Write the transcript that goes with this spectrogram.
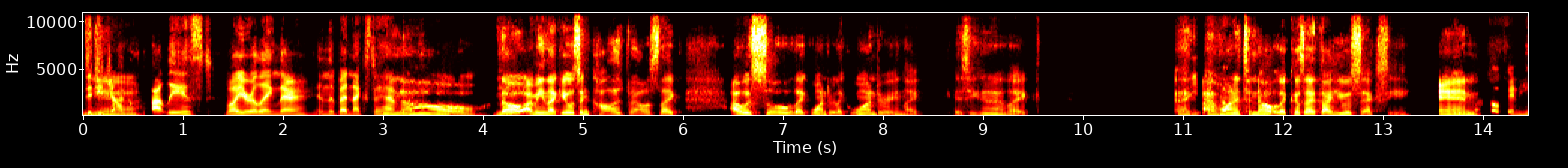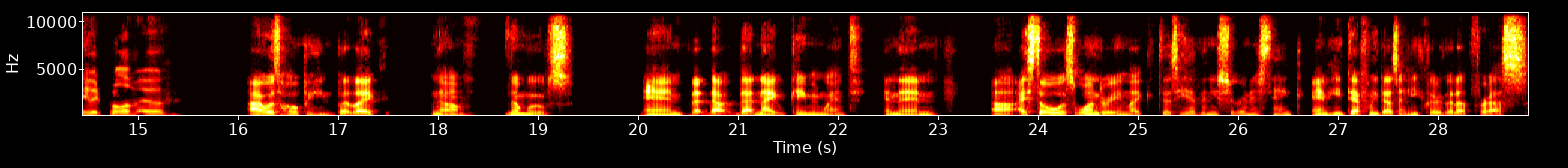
Did you jack off at least while you were laying there in the bed next to him? No, no. I mean, like it was in college, but I was like, I was so like wonder, like wondering, like, is he gonna like, like I wanted to know, like, because I thought he was sexy, and hoping he would pull a move. I was hoping, but like, no, no moves. And that that that night came and went, and then uh, I still was wondering, like, does he have any sugar in his tank? And he definitely doesn't. He cleared that up for us.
